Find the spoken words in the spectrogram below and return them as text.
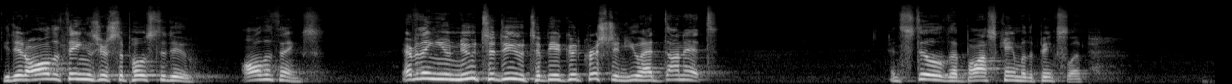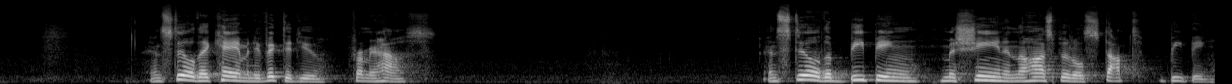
you did all the things you're supposed to do, all the things. Everything you knew to do to be a good Christian, you had done it. And still, the boss came with a pink slip. And still, they came and evicted you from your house. And still, the beeping machine in the hospital stopped beeping.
